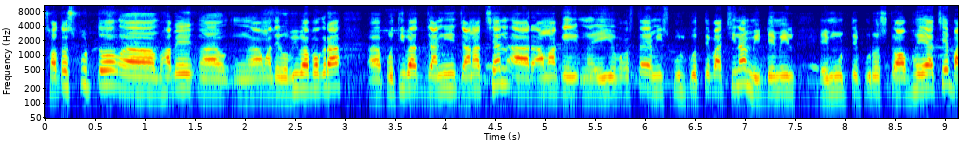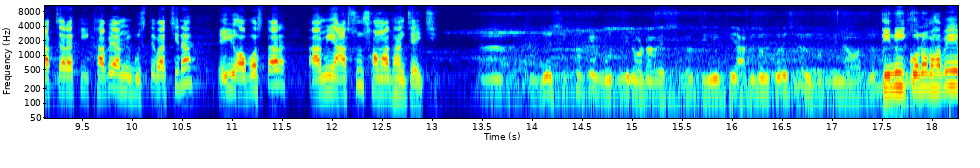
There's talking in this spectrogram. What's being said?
স্বতঃস্ফূর্ত আহ, ভাবে আহ, উম, আমাদের অভিভাবকরা প্রতিবাদ জানিয়ে জানাচ্ছেন। আর আমাকে এই অবস্থায় আমি স্কুল করতে পারছি না। মিড ডে মিল এই মুহূর্তে পুরো স্টপ হয়ে আছে। বাচ্চারা কি খাবে আমি বুঝতে পারছি না। এই অবস্থার আমি আশু সমাধান চাইছি। যে শিক্ষকের বদলির অর্ডার এসেছিল তিনি কি আবেদন করেছিলেন বদলি নেওয়ার জন্য? তিনি কোনোভাবেই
